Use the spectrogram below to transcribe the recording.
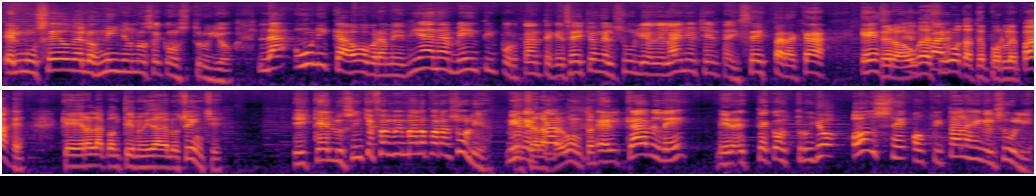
El museo de los niños no se construyó. La única obra medianamente importante que se ha hecho en el Zulia del año 86 para acá es... Pero aún así par- votaste por Lepaje, que era la continuidad de Lucinchi. Y que el Lucinche fue muy malo para Zulia. Mira, Esa el, es la cable, pregunta. el cable, mira, te construyó 11 hospitales en el Zulia.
